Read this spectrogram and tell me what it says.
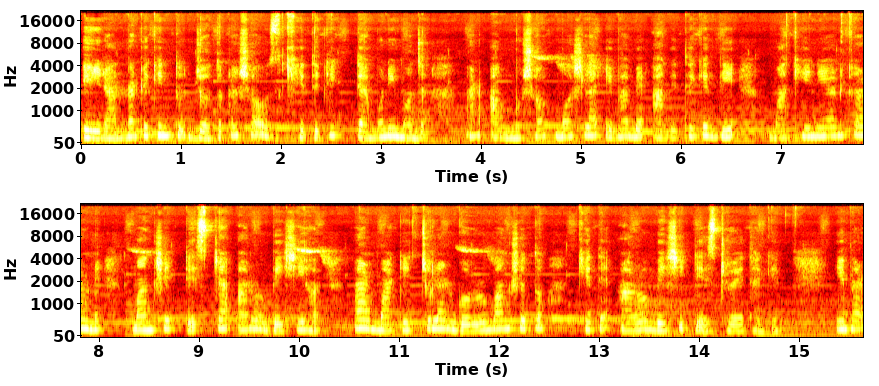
এই রান্নাটা কিন্তু যতটা সহজ খেতে ঠিক তেমনই মজা। আর আম্মু সব মশলা এভাবে আগে থেকে দিয়ে মাখিয়ে নেওয়ার কারণে মাংসের টেস্টটা আরও বেশি হয়। আর মাটির চুলার গরুর মাংস তো খেতে আরও বেশি টেস্ট হয়ে থাকে। এবার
